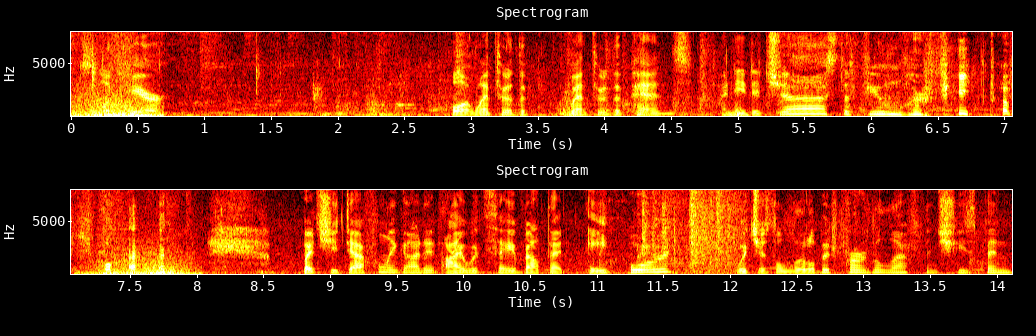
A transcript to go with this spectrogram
let's look here. Well, it went through the went through the pins. I needed just a few more feet before. but she definitely got it. I would say about that eight board, which is a little bit further left than she's been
